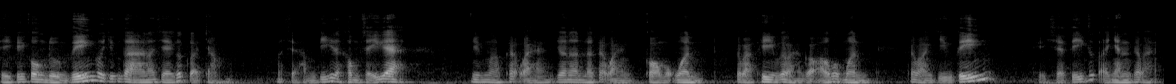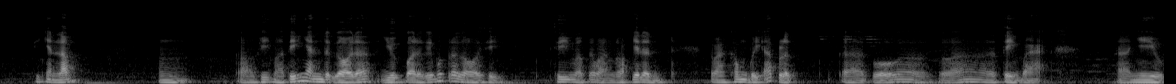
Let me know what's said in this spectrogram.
thì cái con đường tiến của chúng ta nó sẽ rất là chậm. Nó sẽ thậm chí là không xảy ra. Nhưng mà các bạn cho nên là các bạn còn một mình các bạn khi các bạn còn ở một mình các bạn chịu tiến thì sẽ tiến rất là nhanh các bạn. Tiến nhanh lắm. Ừ. còn khi mà tiến nhanh được rồi đó vượt qua được cái mức đó rồi thì khi mà các bạn lập gia đình các bạn không bị áp lực uh, của của tiền bạc uh, nhiều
